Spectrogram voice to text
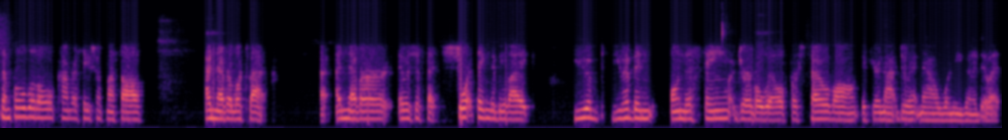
simple little conversation with myself, I never looked back. I, I never, it was just that short thing to be like, you have you have been on the same gerbil wheel for so long. If you're not doing it now, when are you going to do it?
